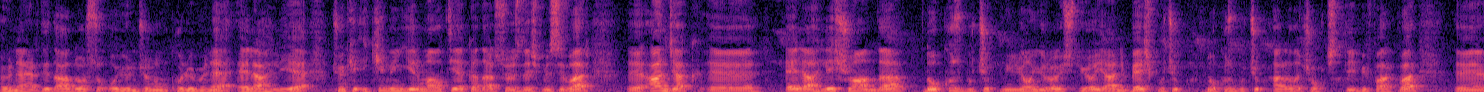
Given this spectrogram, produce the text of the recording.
önerdi. Daha doğrusu oyuncunun kulübüne El Ahli'ye. Çünkü 2026'ya kadar sözleşmesi var. E, ancak e, El Ahli şu anda 9,5 milyon euro istiyor. Yani 5,5 9,5 arada çok ciddi bir fark var. E,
